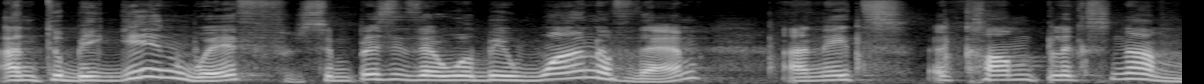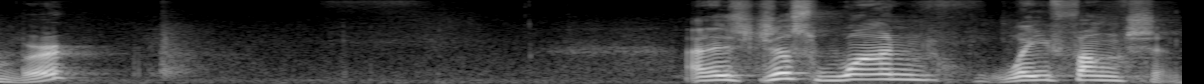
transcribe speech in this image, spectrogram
And to begin with, simplicity, there will be one of them, and it's a complex number. And it's just one wave function.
